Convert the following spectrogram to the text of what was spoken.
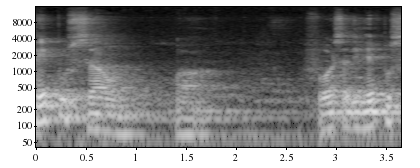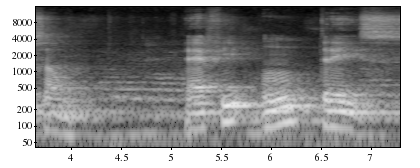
repulsão. Ó, força de repulsão. F13.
